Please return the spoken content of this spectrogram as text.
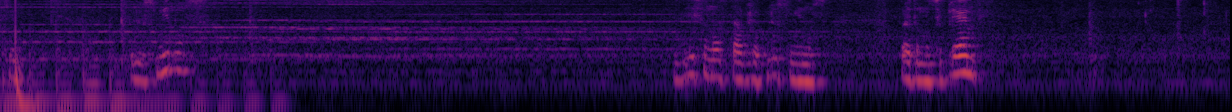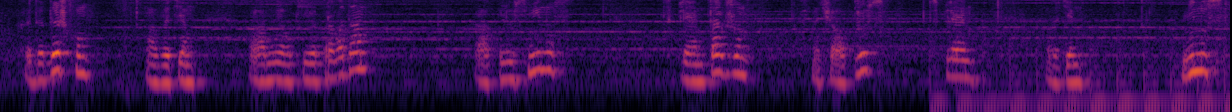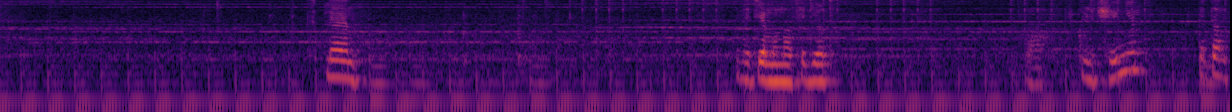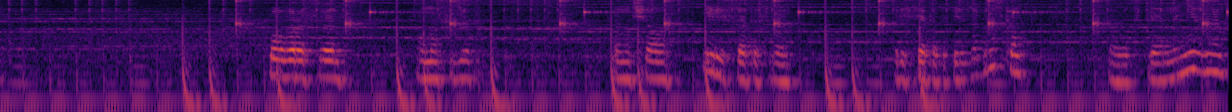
ХДДшке? Плюс-минус. Здесь у нас также плюс-минус. Поэтому цепляем ХДДшку, а затем а, мелкие провода, а, плюс-минус. Цепляем также. Сначала плюс цепляем, затем минус. Цепляем. Затем у нас идет включение. Это Power SV у нас идет для начала. И Reset SV. Reset это перезагрузка. Вот цепляем на нижнюю.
